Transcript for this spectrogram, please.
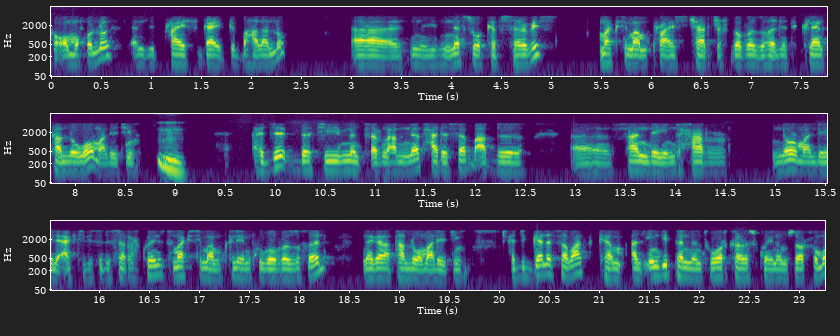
ከቆሞ ከሎ ከምዚ ፕራይስ ጋይድ ዝበሃል ኣሎ ነፍሲ ወከፍ ሰርቪስ ማክሲማም ፕራይስ ቻርጅ ክገብሮ ዝኽእል እቲ ክላንት ኣለዎ ማለት እዩ ሕጂ በቲ መንጽር ንኣብነት ሓደ ሰብ ኣብ ሳንደይ እንድሕር ኖርማል ደይሊ ኣክቲቪቲ ዝሰርሕ ኮይኑ እቲ ማክሲማም ክሌም ክገብሮ ዝኽእል ነገራት ኣለዎ ማለት እዩ ሕጂ ገለ ሰባት ከም ኣዝ ኢንዲፐንደንት ወርከርስ ኮይኖም ሰርሑሞ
